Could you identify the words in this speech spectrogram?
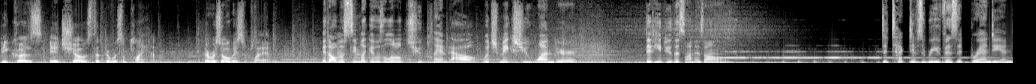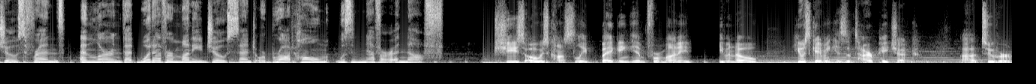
because it shows that there was a plan. There was always a plan. It almost seemed like it was a little too planned out, which makes you wonder did he do this on his own? Detectives revisit Brandy and Joe's friends and learn that whatever money Joe sent or brought home was never enough. She's always constantly begging him for money, even though he was giving his entire paycheck uh, to her.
